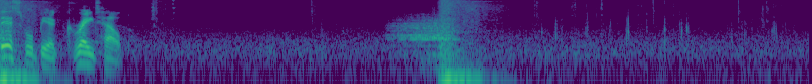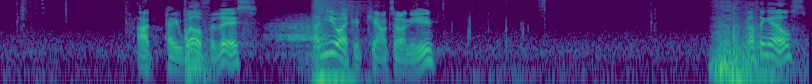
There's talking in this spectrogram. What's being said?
This will be a great help. I'd pay well for this. I knew I could count on you. Nothing else?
